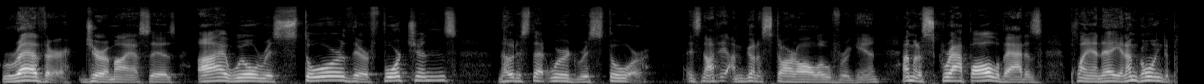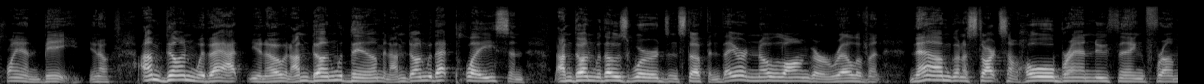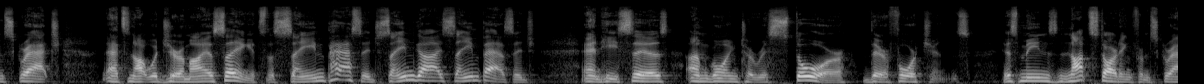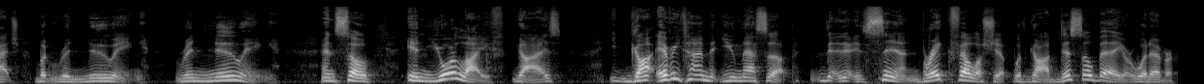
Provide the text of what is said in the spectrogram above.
Rather, Jeremiah says, I will restore their fortunes. Notice that word restore. It's not, I'm going to start all over again. I'm going to scrap all of that as plan A and I'm going to plan B. You know, I'm done with that, you know, and I'm done with them and I'm done with that place and I'm done with those words and stuff and they are no longer relevant. Now I'm going to start some whole brand new thing from scratch. That's not what Jeremiah is saying. It's the same passage, same guy, same passage. And he says, I'm going to restore their fortunes. This means not starting from scratch, but renewing, renewing. And so in your life, guys, God, every time that you mess up, sin, break fellowship with God, disobey or whatever,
